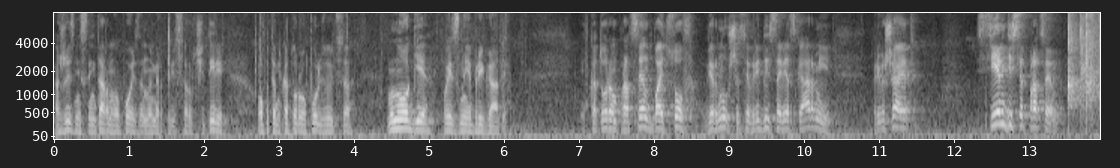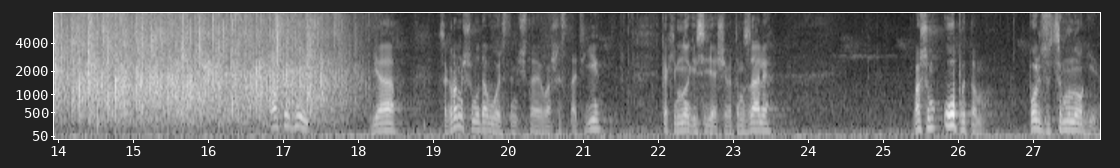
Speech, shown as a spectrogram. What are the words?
о жизни санитарного поезда номер 344, опытом которого пользуются многие поездные бригады и в котором процент бойцов, вернувшихся в ряды советской армии, превышает 70%. Павел Сергеевич, я с огромнейшим удовольствием читаю ваши статьи, как и многие сидящие в этом зале. Вашим опытом пользуются многие.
